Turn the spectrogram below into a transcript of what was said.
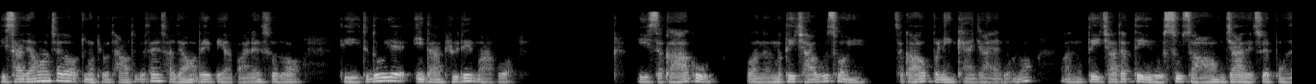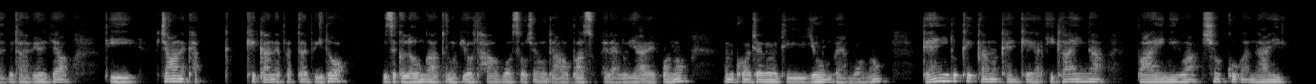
ဒီစာကြောင်းကကျတော့သူမပြောထားဘူးသူတဲ့စာကြောင်းအသေးပေးရပါလဲဆိုတော့ဒီသူတို့ရဲ့အင်တာဗျူးတွေမှာပေါ့ဒီစကားကိုပေါ့နော်မတိချဘူးဆိုရင်စကားကိုပလင်ခံကြရပေါ့နော်အဲတေချာတက်တေကိုစုဆောင်ကြတယ်ဆိုတဲ့ပုံစံပြထားပြကြောက်ဒီအကြောင်းနဲ့ခေတ်ကနဲ့ပတ်သက်ပြီးတော့ဒီစကလုံးကသူမပြောထားဘူးပေါ့ဆိုကျွန်တော်ဒါကိုပါဆိုဖယ်လိုက်လို့ရတယ်ပေါ့နော်နောက်တစ်ခုကကျတော့ဒီယုံပန်ပေါ့နော်ဂန်ရီတို့ခေတ်ကမခံခဲ့ကဤကိုင်းနာ 바이니와 쇼코가 나이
